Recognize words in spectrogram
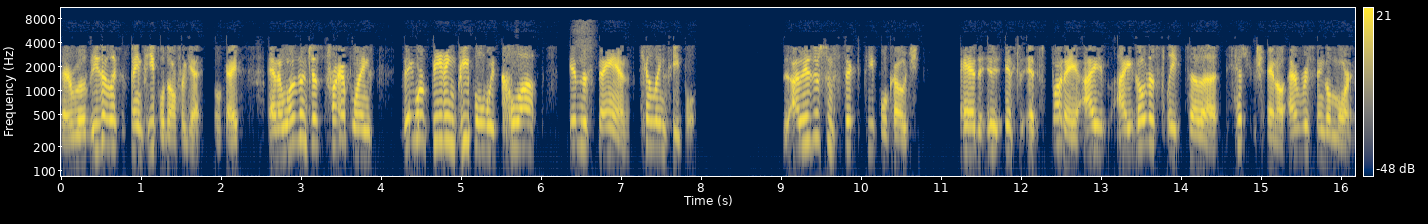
There, well, these are like the same people. Don't forget, okay? And it wasn't just tramplings; they were beating people with clubs in the stands, killing people. I mean, these are some sick people, coach. And it, it's it's funny. I I go to sleep to the History Channel every single morning,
